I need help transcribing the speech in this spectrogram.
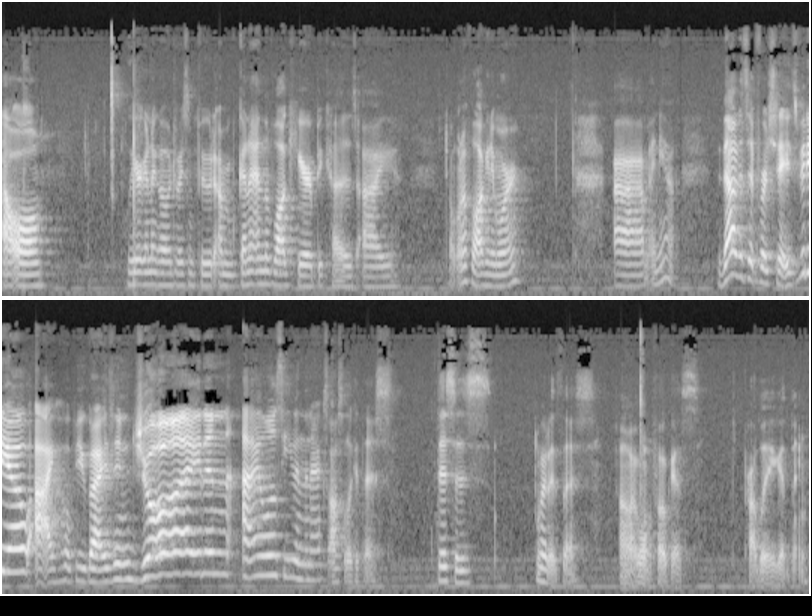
at all. We are gonna go enjoy some food. I'm gonna end the vlog here because I don't wanna vlog anymore. Um, and yeah, that is it for today's video. I hope you guys enjoyed and I will see you in the next. Also, look at this. This is, what is this? Oh, it won't focus. Probably a good thing.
